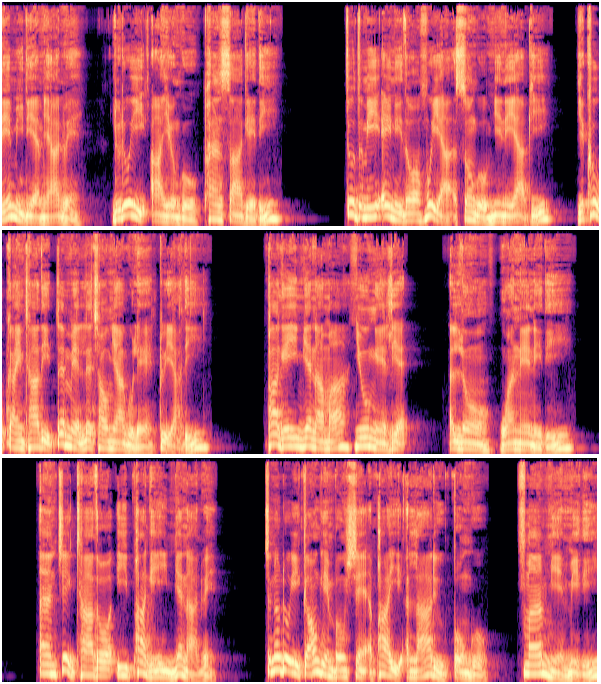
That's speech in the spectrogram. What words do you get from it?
တင်းမီဒီယာများတွင် လူတို့၏အာယုံကိုဖန်ဆာခဲ့သည် သူ့သမီးအိတ်နေသောမှုရအစွန်းကိုမြင်နေရပြီးယခုကင်ထားသည့်တက်မဲ့လက်ချောင်းများကိုလည်းတွေ့ရသည်ဖခင်၏မျက်နာမှာညှိုးငယ်လျက်အလွန်ဝမ်းနည်းနေသည်အန်ကျိတ်ထားသောဤဖခင်၏မျက်နာတွင် ကျွန်ုပ်တို့၏ကောင်းကင်ဘုံရှင်အဖ၏အလားတူပုံကိုမှန်းမြင်မိသည်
